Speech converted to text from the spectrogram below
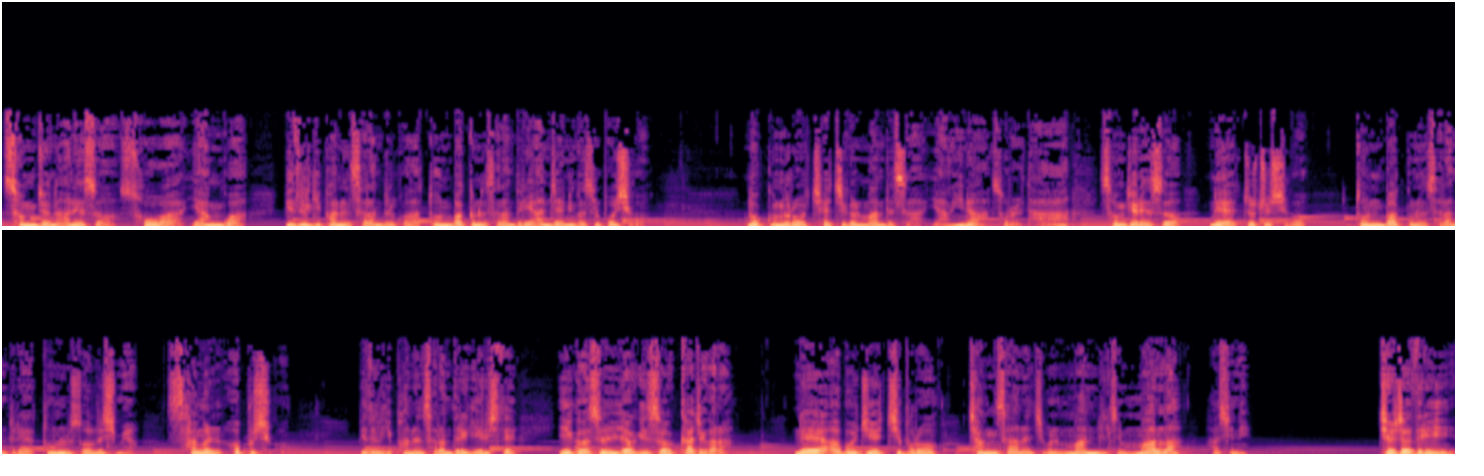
성전 안에서 소와 양과 비둘기 파는 사람들과 돈 바꾸는 사람들이 앉아 있는 것을 보시고 노끈으로 채찍을 만드사 양이나 소를 다 성전에서 내쫓으시고 돈 바꾸는 사람들의 돈을 쏟으시며 상을 엎으시고 비둘기 파는 사람들에게 이르시되 이것을 여기서 가져가라 내 아버지의 집으로 장사하는 집을 만들지 말라 하시니 제자들이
